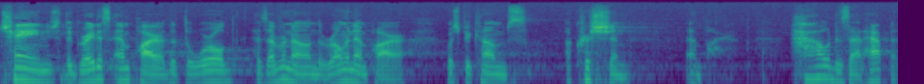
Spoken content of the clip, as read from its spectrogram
change the greatest empire that the world has ever known, the Roman Empire, which becomes a Christian empire. How does that happen?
